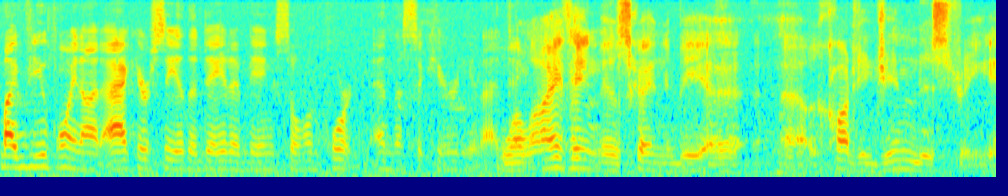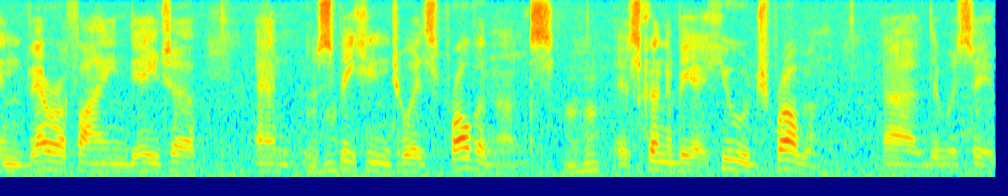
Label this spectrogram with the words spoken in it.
my viewpoint on accuracy of the data being so important and the security of that Well, data. I think there's going to be a, a cottage industry in verifying data and speaking to its provenance. It's going to be a huge problem. Uh, there was a,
